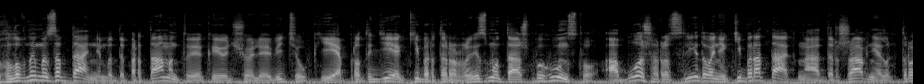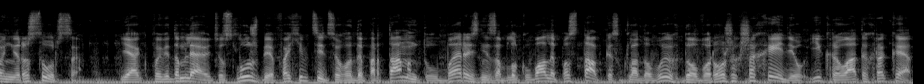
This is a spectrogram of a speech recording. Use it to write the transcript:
Головними завданнями департаменту, який очолює Вітюк, є протидія кібертероризму та шпигунству або ж розслідування кібератак на державні електронні ресурси. Як повідомляють у службі, фахівці цього департаменту у березні заблокували поставки складових до ворожих шахедів і крилатих ракет.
